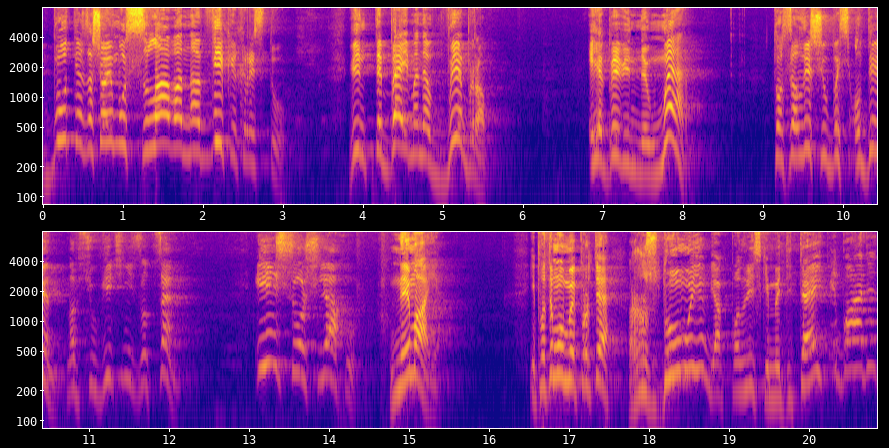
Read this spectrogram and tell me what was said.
бути, за що йому слава на віки Христу. Він тебе і мене вибрав. І якби він не вмер, то залишив бись один на всю вічність з Отцем. Іншого шляху немає. І тому ми про те роздумуємо, як по-англійськи meditate about it.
